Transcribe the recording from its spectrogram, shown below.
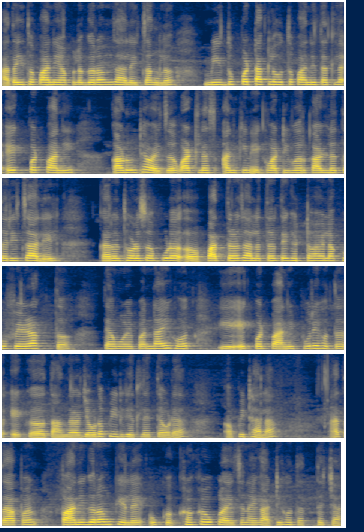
आता इथं पाणी आपलं गरम झालं आहे चांगलं. मी दुप्पट टाकलं होतं पाणी त्यातलं एक पट पाणी काढून ठेवायचं. वाटल्यास आणखीन एक वाटीवर काढलं तरी चालेल. कारण थोडंसं पुढं पातळ झालं तर ते घट्ट व्हायला खूप वेळ लागतं. त्यामुळे पण नाही होत. एक पट पाणी पुरे होतं एक तांदळ जेवढं पीठ घेतलं आहे तेवढ्या पिठाला. आता आपण पाणी गरम केले उक खळखळ उकळायचं नाही गाठी होतात त्याच्या.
